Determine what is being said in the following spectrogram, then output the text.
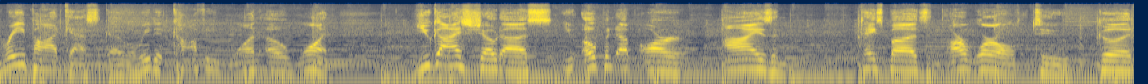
three podcasts ago where we did Coffee 101. You guys showed us, you opened up our eyes and taste buds and our world to good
